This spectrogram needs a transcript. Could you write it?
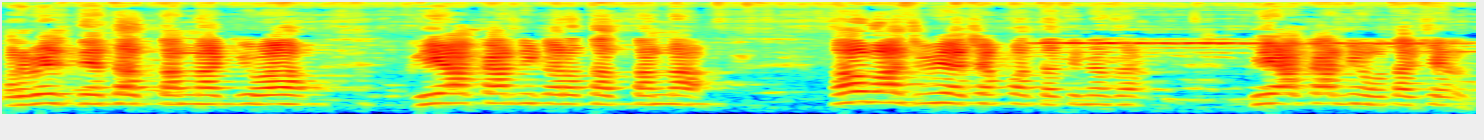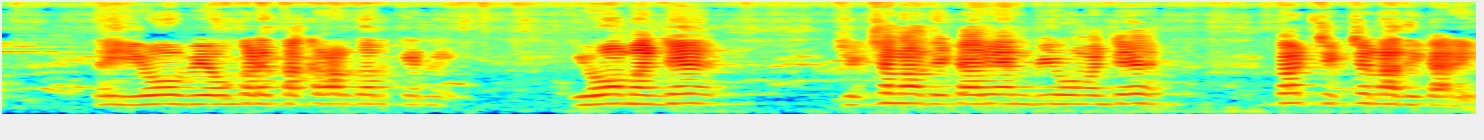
प्रवेश देत असताना किंवा फी आकारणी करत असताना अवाजवी अशा पद्धतीनं जर फी आकारणी होत असेल तर युओ बी ओकडे तक्रार जर केली. इओ म्हणजे शिक्षणाधिकारी आणि ओ म्हणजे गट शिक्षणाधिकारी.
